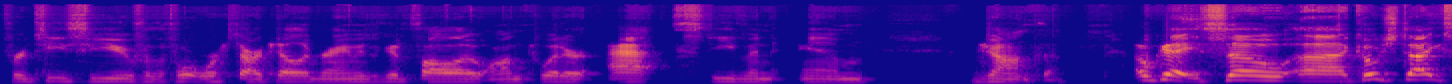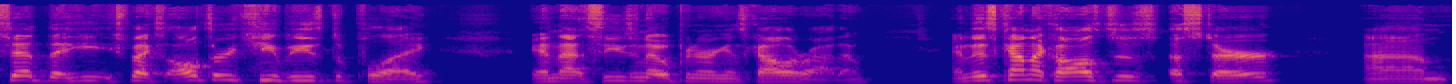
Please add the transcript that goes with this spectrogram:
for TCU for the Fort Worth Star Telegram. He's a good follow on Twitter at Stephen M. Johnson. Okay, so uh, Coach Dyke said that he expects all three QBs to play in that season opener against Colorado. And this kind of causes a stir. Um,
